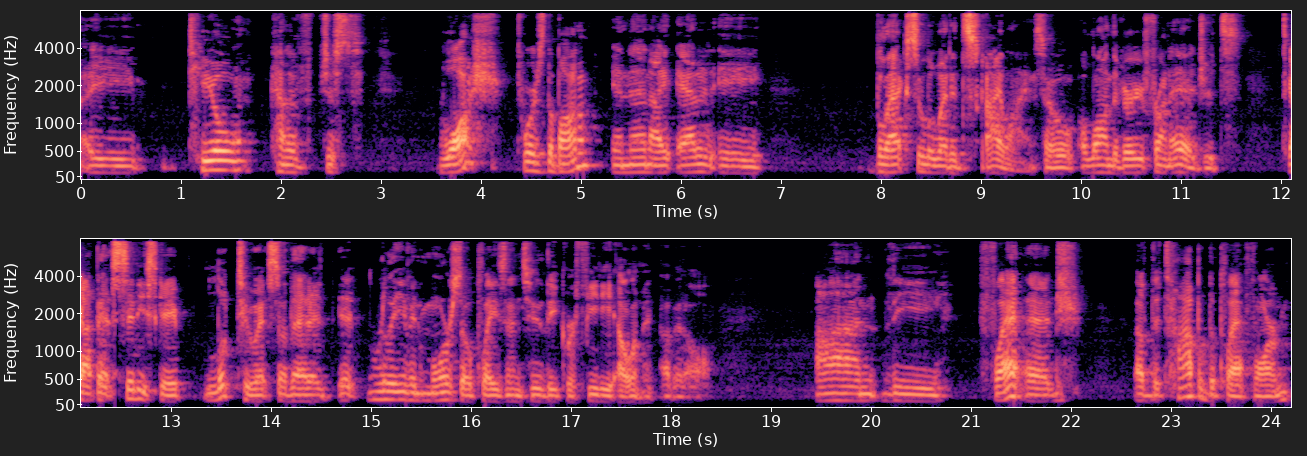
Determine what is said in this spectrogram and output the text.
a teal kind of just wash towards the bottom, and then I added a black silhouetted skyline. So along the very front edge, it's it's got that cityscape look to it, so that it, it really even more so plays into the graffiti element of it all. On the flat edge of the top of the platform,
